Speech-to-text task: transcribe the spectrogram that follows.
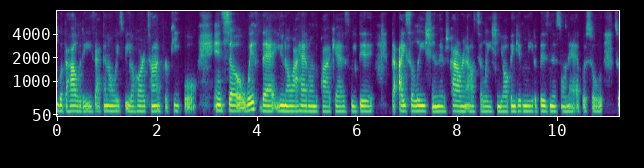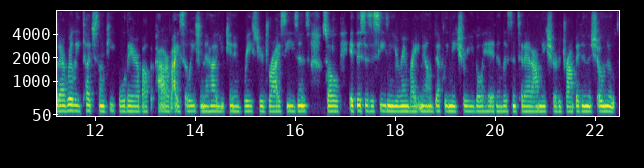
with the holidays that can always be a hard time for people. And so with that you know i had on the podcast we did the isolation there's power in isolation. Y'all been giving me the business on that episode. So that really touched some people there about the power of isolation and how you can embrace your dry seasons. So if this is a season you're in right now definitely make sure you go ahead and listen to that. I'll make sure to drop it in the show notes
